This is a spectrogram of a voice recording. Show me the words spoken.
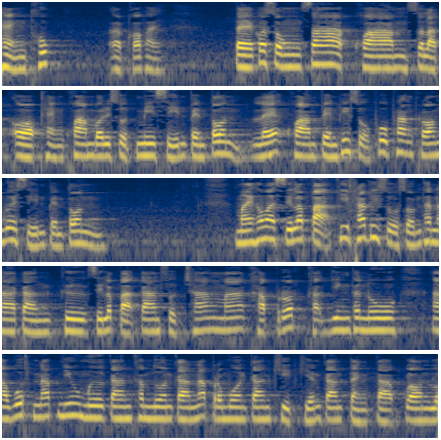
แห่งทุกข์ขออภัยแต่ก็ทรงทราบความสลัดออกแห่งความบริสุทธิ์มีศีลเป็นต้น และความเป็นพิสุผู้พรั่งพร้อมด้วยศีลเป็นต้น หมายคือว่าศิลปะที่พระพิสุสนทนาการคือศิลปะการฝึกช้างม้า ขับรถขับยิงธนู อาวุธนับนิ้วมือการคำนวณการนับประมวลการขีดเขียนการแต่งกาบกรอนโล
